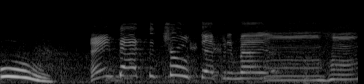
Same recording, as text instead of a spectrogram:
Ooh. Ain't that the truth, Deputy Mayor? Mm-hmm.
